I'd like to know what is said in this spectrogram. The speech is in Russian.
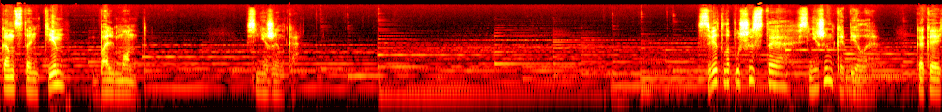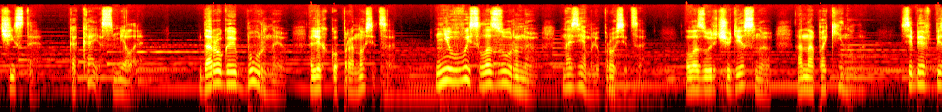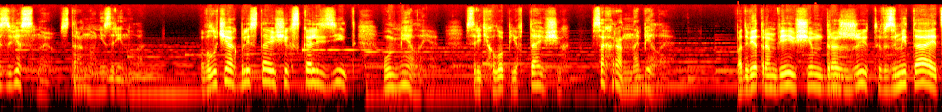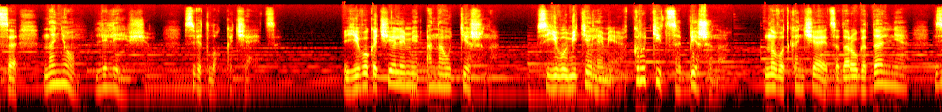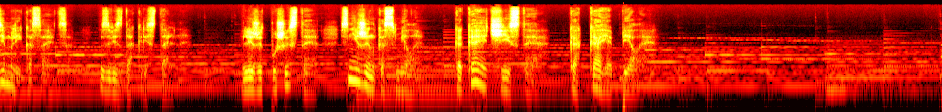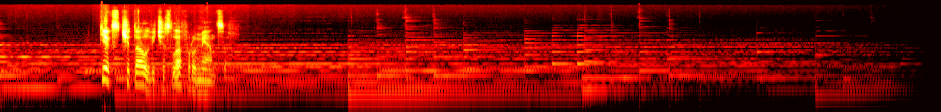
Константин Бальмонт Снежинка Светло-пушистая снежинка белая, Какая чистая, какая смелая. Дорогой бурную легко проносится, Не ввысь лазурную на землю просится. Лазурь чудесную она покинула, Себя в безвестную страну не зринула. В лучах блистающих скользит умелая, Средь хлопьев тающих сохранно белая. Под ветром веющим дрожит, взметается, На нем лелеющим светло качается. Его качелями она утешена, С его метелями крутится бешено. Но вот кончается дорога дальняя, Земли касается звезда кристальная. Лежит пушистая снежинка смелая, Какая чистая, какая белая. Текст читал Вячеслав Румянцев.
